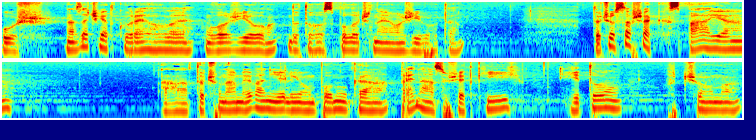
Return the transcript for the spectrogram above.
už na začiatku rehole vložil do toho spoločného života. To, čo sa však spája a to, čo nám Evangelium ponúka pre nás všetkých, je to, v čom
